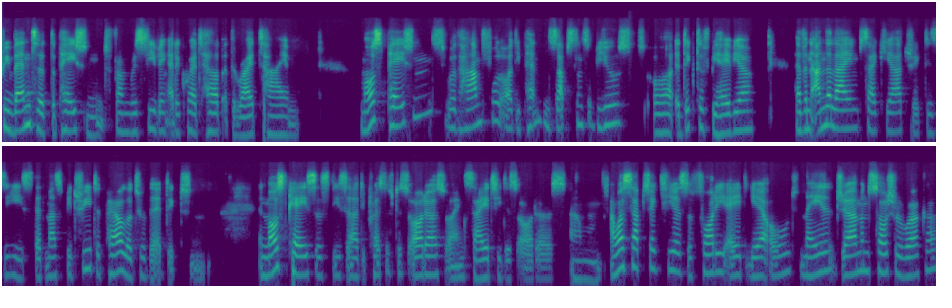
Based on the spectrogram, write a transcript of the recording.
prevented the patient from receiving adequate help at the right time. Most patients with harmful or dependent substance abuse or addictive behavior have an underlying psychiatric disease that must be treated parallel to the addiction. In most cases, these are depressive disorders or anxiety disorders. Um, our subject here is a 48 year old male German social worker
